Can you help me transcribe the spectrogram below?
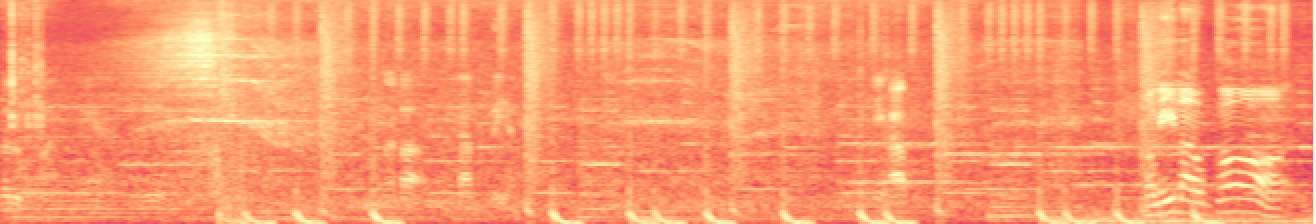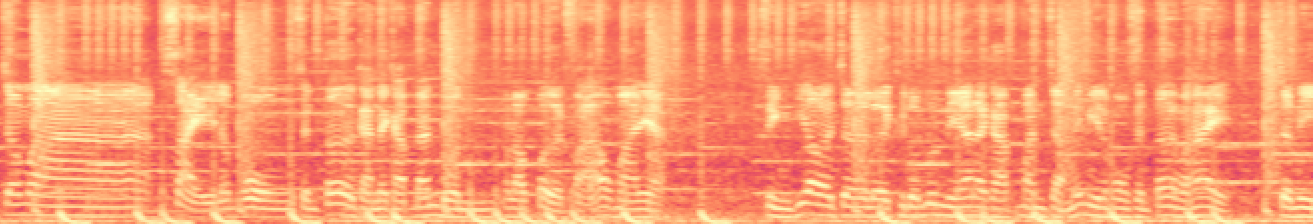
ก็หลุดออกมาง่ายๆแล้วก็การเปลี่ยนนี่ ตอนนี้เราก็จะมาใส่ลำโพงเซนเตอร์กันนะครับ ด้านบนพอเราเปิดฝาออกมาเนี่ย สิ่งที่เราจะเจอเลยคือรถรุ่นนี้นะครับ มันจะไม่มีลำโพงเซนเตอร์มาให้ จะมี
